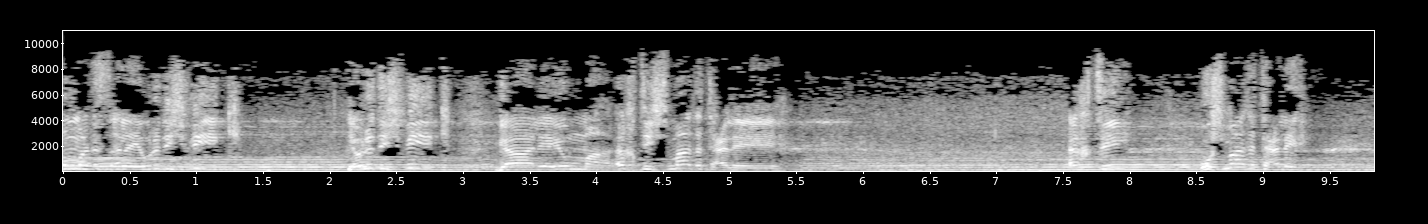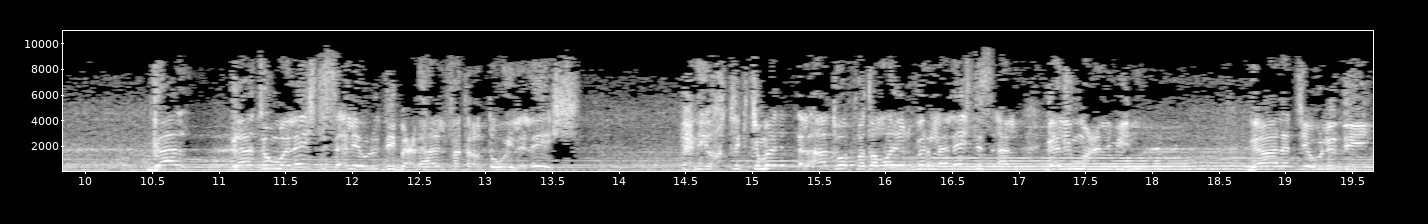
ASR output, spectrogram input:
أمة تسأله يا ولد إيش فيك؟ يا ولد إيش فيك؟ قال يا يمه أختي إيش ماتت عليه؟ أختي وش ماتت عليه؟ قال قالت أمه ليش تسأل يا ولدي بعد هذه الفترة الطويلة؟ ليش؟ يعني أختك تمت الآن توفت الله يغفر لها ليش تسأل؟ قال يمه علميني. قالت يا ولدي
